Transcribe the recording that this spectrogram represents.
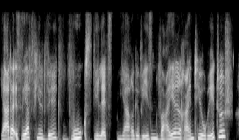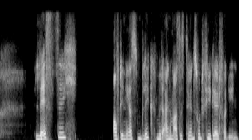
ja, da ist sehr viel Wildwuchs die letzten Jahre gewesen, weil rein theoretisch lässt sich auf den ersten Blick mit einem Assistenzhund viel Geld verdienen.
